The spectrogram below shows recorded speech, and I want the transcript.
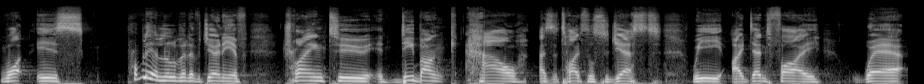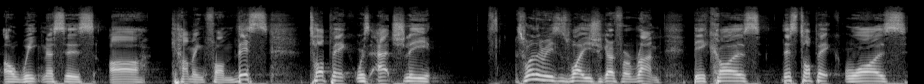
what is probably a little bit of a journey of trying to debunk how, as the title suggests, we identify where our weaknesses are coming from. This topic was actually it's one of the reasons why you should go for a run because this topic was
